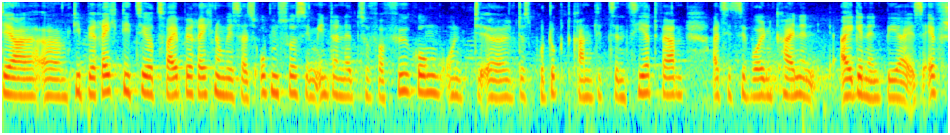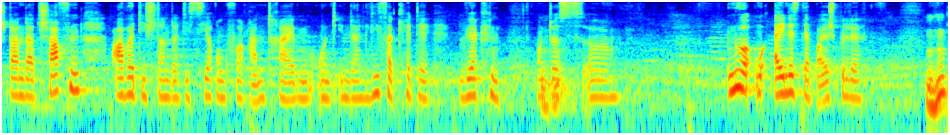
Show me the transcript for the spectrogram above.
Der, äh, die, die CO2-Berechnung ist als Open Source im Internet zur Verfügung und äh, das Produkt kann lizenziert werden. Also sie wollen keinen eigenen BASF-Standard schaffen, aber die Standardisierung vorantreiben und in der Lieferkette wirken. Und mhm. das äh, nur eines der Beispiele Mhm.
